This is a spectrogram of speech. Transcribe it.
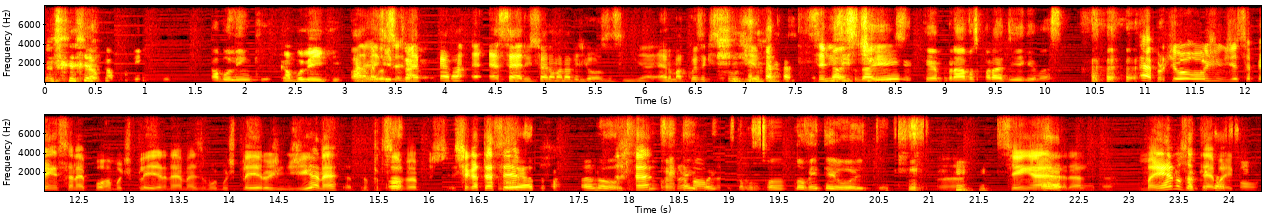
É o Cabo Link. Cabo Link. Cabo Link. Cara, mas isso na época era. É, é sério, isso era maravilhoso, assim. Era uma coisa que explodia. Não, Não, isso daí quebrava os paradigmas. É, porque hoje em dia você pensa, né? Porra, multiplayer, né? Mas multiplayer hoje em dia, né? putz, Ô. chega até a O ser. Leandro tá falando É, 98. normal, né? Estamos falando 98. Aham. Sim, é, É. era. Menos Eu até, Barricol.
